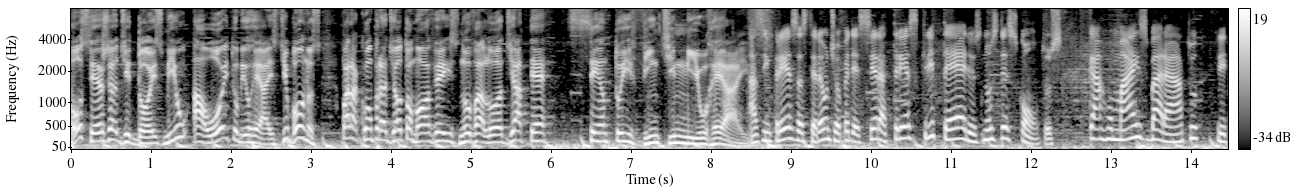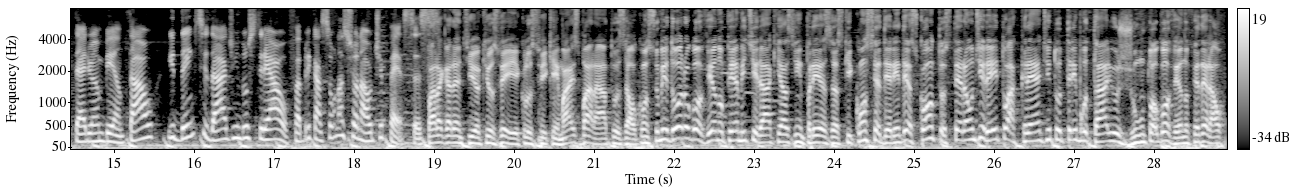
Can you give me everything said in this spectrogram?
ou seja, de dois mil a oito mil reais de bônus para a compra de automóveis no valor de até 120 mil reais. As empresas terão de obedecer a três critérios nos descontos: carro mais barato, critério ambiental e densidade industrial, fabricação nacional de peças. Para garantir que os veículos fiquem mais baratos ao consumidor, o governo permitirá que as empresas que concederem descontos terão direito a crédito tributário junto ao governo federal.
